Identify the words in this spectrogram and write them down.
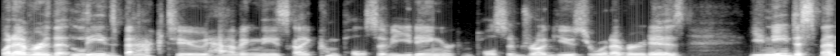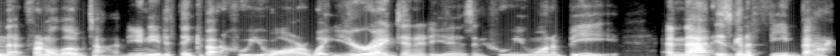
whatever that leads back to having these like compulsive eating or compulsive drug use or whatever it is you need to spend that frontal lobe time. You need to think about who you are what your identity is and who you want to be and that is going to feed back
